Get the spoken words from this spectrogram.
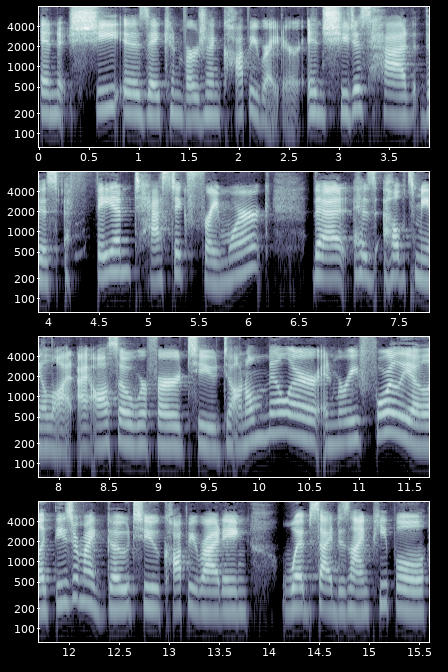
and she is a conversion copywriter and she just had this fantastic framework that has helped me a lot. I also refer to Donald Miller and Marie Forleo. Like these are my go-to copywriting website design people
